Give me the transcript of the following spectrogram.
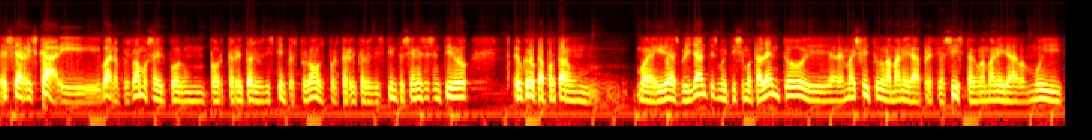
ese arriscar. E bueno, pois vamos a ir por un por territorios distintos, pois vamos por territorios distintos. E en ese sentido eu creo que aportaron bueno, ideas brillantes, moitísimo talento e ademais feito dunha maneira preciosista, dunha maneira moi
